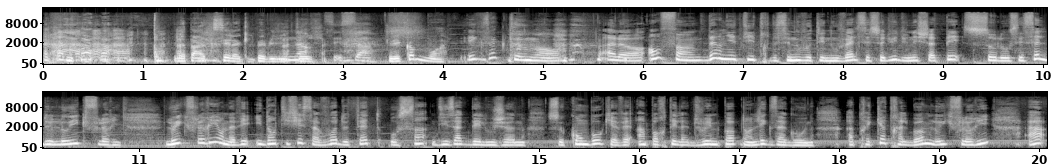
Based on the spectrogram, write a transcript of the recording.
Il n'a pas accès à la culpabilité. Non, c'est ça. Il est comme moi. Exactement. Alors, enfin, dernier titre de ces nouveautés nouvelles, c'est celui d'une échappée solo. C'est celle de Loïc Fleury. Loïc Fleury, on avait identifié sa voix de tête au sein d'Isaac Delusion, ce combo qui avait importé la dream pop dans l'Hexagone. Après quatre albums, Loïc Fleury a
